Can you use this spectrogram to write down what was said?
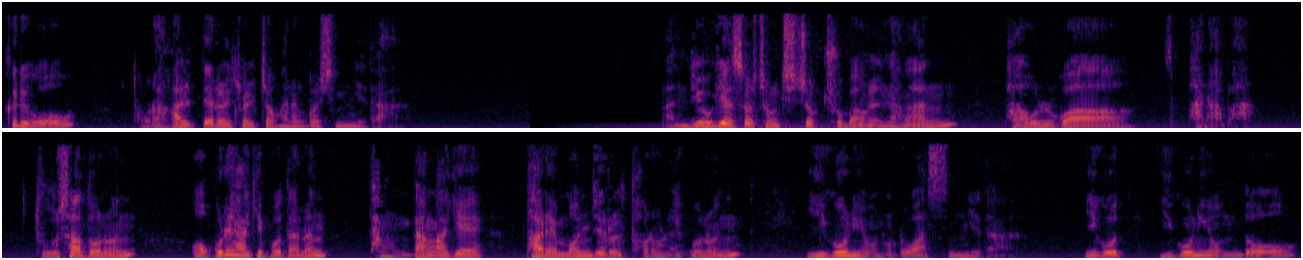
그리고 돌아갈 때를 결정하는 것입니다. 안디옥에서 정치적 추방을 당한 바울과 바나바 두 사도는 억울해하기보다는 당당하게 발의 먼지를 털어내고는 이고니온으로 왔습니다. 이곳 이고니온도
